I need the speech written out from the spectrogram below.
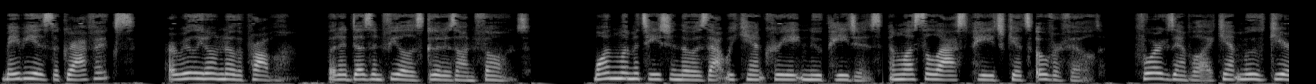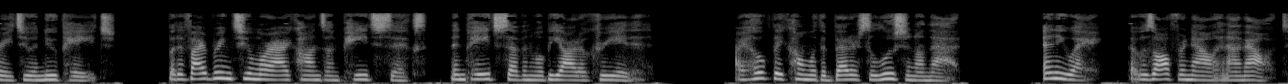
Maybe it's the graphics? I really don't know the problem, but it doesn't feel as good as on phones. One limitation though is that we can't create new pages unless the last page gets overfilled. For example I can't move Geary to a new page. But if I bring two more icons on page 6, then page 7 will be auto-created. I hope they come with a better solution on that. Anyway, that was all for now and I'm out!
